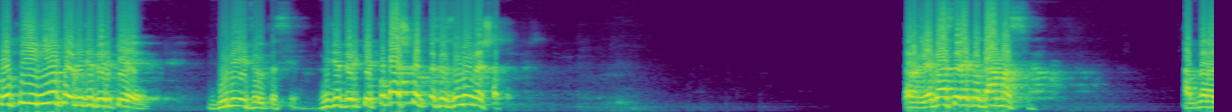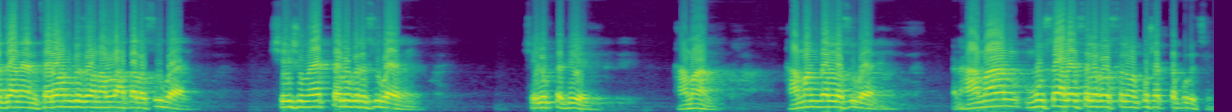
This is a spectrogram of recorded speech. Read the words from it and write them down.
প্রতিনিয়ত নিজেদেরকে গুলিয়ে ফেলতেছে, নিজেদেরকে প্রকাশ করতেছে জুলুমের সাথে। কারণ লেবাসের একটা দাম আছে। আপনারা জানেন ফেরাউনকে যখন আল্লাহ তালা সুবায় সেই সময় একটা লোকের সুবায় নেই। সেই লোকটা কে? হামান। হামান আল্লাহ সুবায় নেই। হামান মুসা আলাহিসাল্লামের পোশাকটা পরেছিল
